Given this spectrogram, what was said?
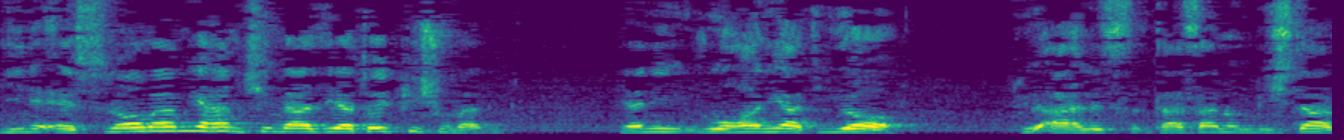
دین اسلام هم یه همچین وضعیت های پیش اومده. یعنی روحانیت یا توی اهل تسنن بیشتر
